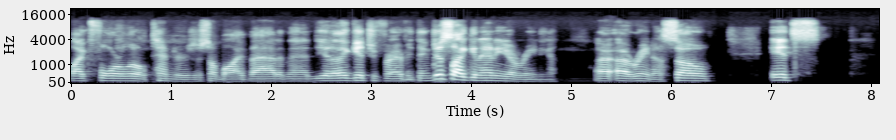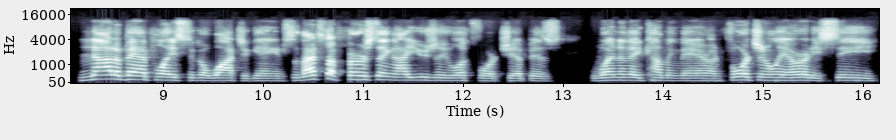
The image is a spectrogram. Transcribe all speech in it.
like four little tenders or something like that, and then you know they get you for everything, just like in any arena. Uh, arena. So it's not a bad place to go watch a game. So that's the first thing I usually look for. Chip is when are they coming there? Unfortunately, I already see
